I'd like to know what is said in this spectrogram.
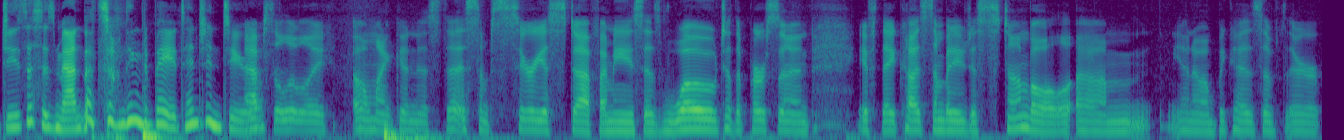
jesus is mad that's something to pay attention to absolutely oh my goodness that is some serious stuff i mean he says woe to the person if they cause somebody to stumble um you know because of their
